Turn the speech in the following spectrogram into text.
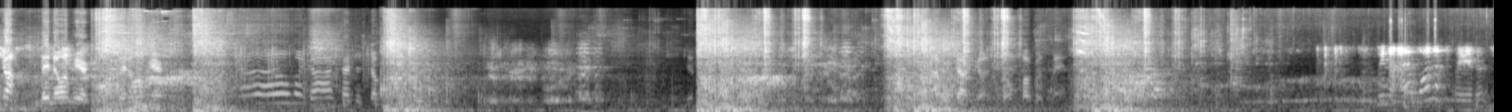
Jump! They know I'm here. They know I'm here. Oh my gosh, I just jumped. I have a shotgun. Don't fuck with me. I mean, I want to play this.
